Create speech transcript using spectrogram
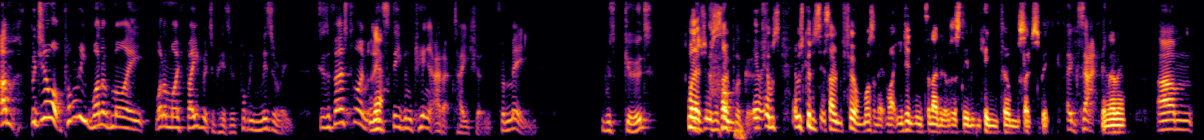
Um, but you know what? Probably one of my one of my favourites of his was probably Misery because the first time Yeah. a Stephen King adaptation for me was good. Well, it was, own- proper good. It, it was it was good as its own film, wasn't it? Right, you didn't need to know that it was a Stephen King film, so to speak. Exactly. You know what I mean? Um,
